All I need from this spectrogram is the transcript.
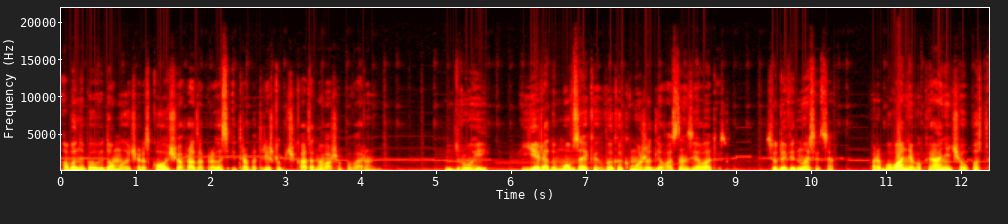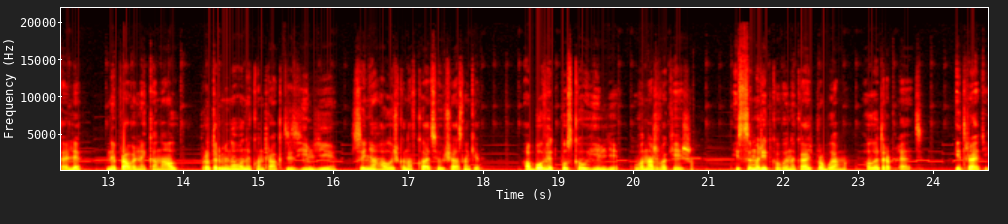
або не повідомили через кого, що гра закрилась і треба трішки почекати на ваше повернення. Другий є ряд умов, за яких виклик може для вас не з'явитись. Сюди відносяться перебування в океані чи у постелі, неправильний канал, протермінований контракт із гільдією, синя галочка на вкладці учасників, або відпустка у гільдії, вона ж вакейшн. Із цим рідко виникають проблеми, але трапляється. І третій.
